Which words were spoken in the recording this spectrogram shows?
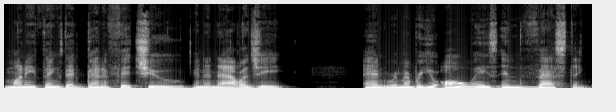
money, things that benefit you, an analogy. And remember, you're always investing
